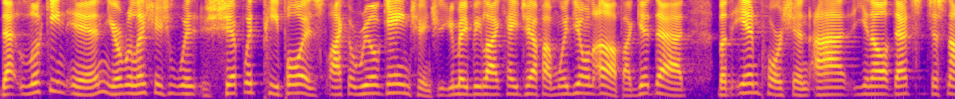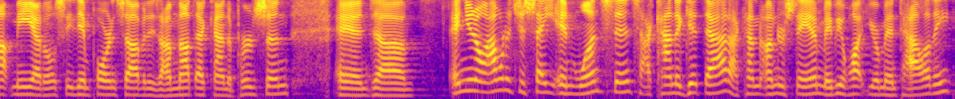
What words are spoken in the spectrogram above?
that looking in your relationship with, with people is like a real game changer. You may be like, "Hey Jeff, I'm with you on up. I get that, but the end portion, I, you know, that's just not me. I don't see the importance of it. Is I'm not that kind of person, and." Um, and you know, I want to just say, in one sense, I kind of get that. I kind of understand maybe what your mentality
